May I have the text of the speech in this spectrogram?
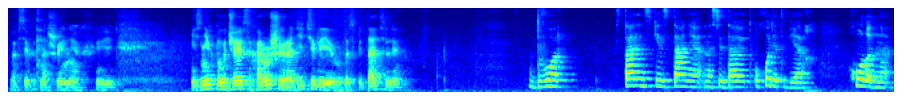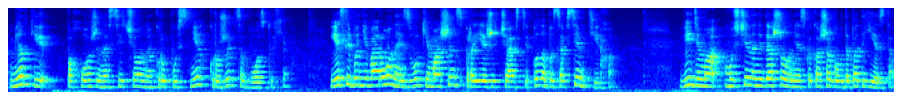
во всех отношениях. И из них получаются хорошие родители, воспитатели. Двор. Сталинские здания наседают, уходят вверх. Холодно. Мелкий, похожий на сеченую крупу снег, кружится в воздухе. Если бы не вороны и звуки машин с проезжей части, было бы совсем тихо. Видимо, мужчина не дошел несколько шагов до подъезда.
